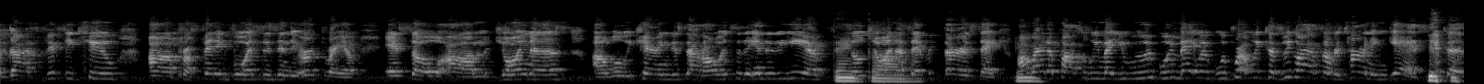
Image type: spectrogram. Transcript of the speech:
of God's 52 uh, prophetic voices in the earth realm. And so um, join us. Uh, we'll be carrying this out all the way to the end of the year. Thank so join God. us every Thursday. Amen. All right, Apostle, we may we, we may we, we probably because we're gonna have some returning guests because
